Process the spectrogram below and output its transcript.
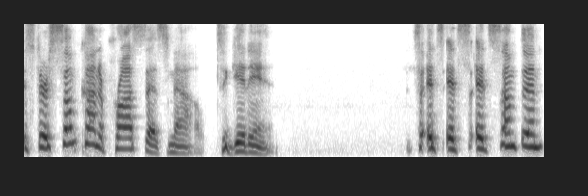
it's, there's some kind of process now to get in. It's it's it's, it's something,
